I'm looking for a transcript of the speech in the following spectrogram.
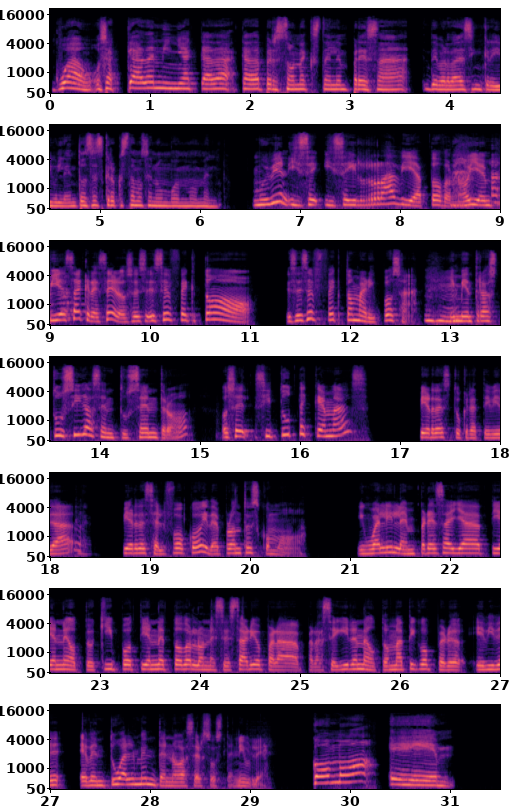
wow. O sea, cada niña, cada, cada persona que está en la empresa, de verdad es increíble. Entonces creo que estamos en un buen momento. Muy bien. Y se, y se irradia todo, ¿no? Y empieza a crecer. O sea, es ese efecto, es ese efecto mariposa. Y mientras tú sigas en tu centro, o sea, si tú te quemas, pierdes tu creatividad pierdes el foco y de pronto es como igual y la empresa ya tiene o tu equipo tiene todo lo necesario para, para seguir en automático, pero eventualmente no va a ser sostenible. ¿Cómo eh,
